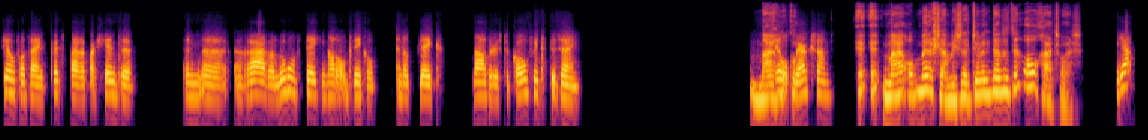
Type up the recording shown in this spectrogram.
veel van zijn kwetsbare patiënten een, uh, een rare longontsteking hadden ontwikkeld. En dat bleek later dus de COVID te zijn. Maar Heel opmerkzaam. Maar opmerkzaam is natuurlijk dat het een oogarts was. Ja,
